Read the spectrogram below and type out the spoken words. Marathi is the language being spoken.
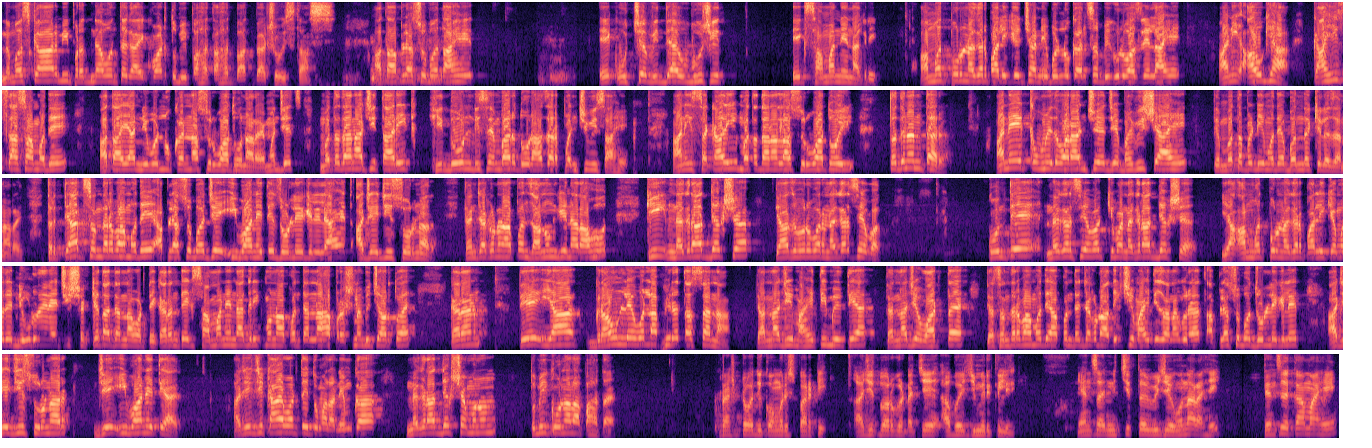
नमस्कार मी प्रज्ञावंत गायकवाड. तुम्ही पाहत आहात बातम्या चोवीस तास. आता आपल्यासोबत आहेत एक उच्च विद्याविभूषित एक सामान्य नागरिक. अहमदपूर नगरपालिकेच्या निवडणुकांचं बिगुल वाजलेलं आहे आणि अवघ्या काहीच तासामध्ये आता या निवडणुकांना सुरुवात होणार आहे. म्हणजेच मतदानाची तारीख ही दोन डिसेंबर दोन हजार पंचवीस आहे. आणि सकाळी मतदानाला सुरुवात होईल. तदनंतर अनेक उमेदवारांचे जे भविष्य आहे ते मतपेटीमध्ये बंद केलं जाणार आहे. तर त्याच संदर्भामध्ये आपल्यासोबत जे युवा नेते जोडले गेलेले आहेत अजयजी सोरनर त्यांच्याकडून आपण जाणून घेणार आहोत की नगराध्यक्ष त्याचबरोबर नगरसेवक कोणते नगरसेवक किंवा नगराध्यक्ष या अहमदपूर नगरपालिकेमध्ये निवडून येण्याची शक्यता त्यांना वाटते? कारण ते एक सामान्य नागरिक म्हणून आपण त्यांना हा प्रश्न विचारतोय. कारण ते या ग्राउंड लेवलला फिरत असताना त्यांना जी माहिती मिळते आहे त्यांना जे वाटतंय त्या संदर्भामध्ये आपण त्यांच्याकडून अधिकची माहिती जाणून घेऊयात. आपल्यासोबत जोडले गेलेत अजयजी सुरणार जे युवा नेते आहेत. अजयजी काय वाटतंय तुम्हाला? नेमका नगराध्यक्ष म्हणून तुम्ही कोणाला पाहताय? राष्ट्रवादी काँग्रेस पार्टी अजित पवार गटाचे अभयजी मिरकले यांचा निश्चित विजय होणार आहे. त्यांचं काम आहे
